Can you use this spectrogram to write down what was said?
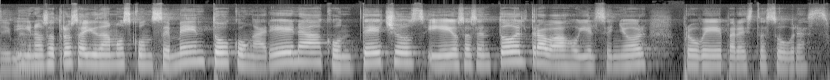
Amen. Y nosotros ayudamos con cemento, con arena, con techos y ellos hacen todo el trabajo y el Señor provee para estas obras.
